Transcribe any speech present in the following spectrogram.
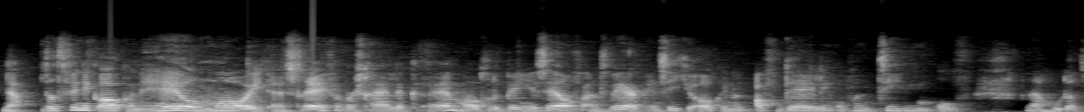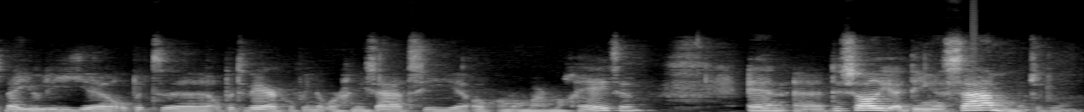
Nou, dat vind ik ook een heel mooi uh, streven. Waarschijnlijk, hè, mogelijk ben je zelf aan het werk en zit je ook in een afdeling of een team of nou, hoe dat bij jullie uh, op, het, uh, op het werk of in de organisatie ook allemaal maar mag heten. En dus zal je dingen samen moeten doen.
